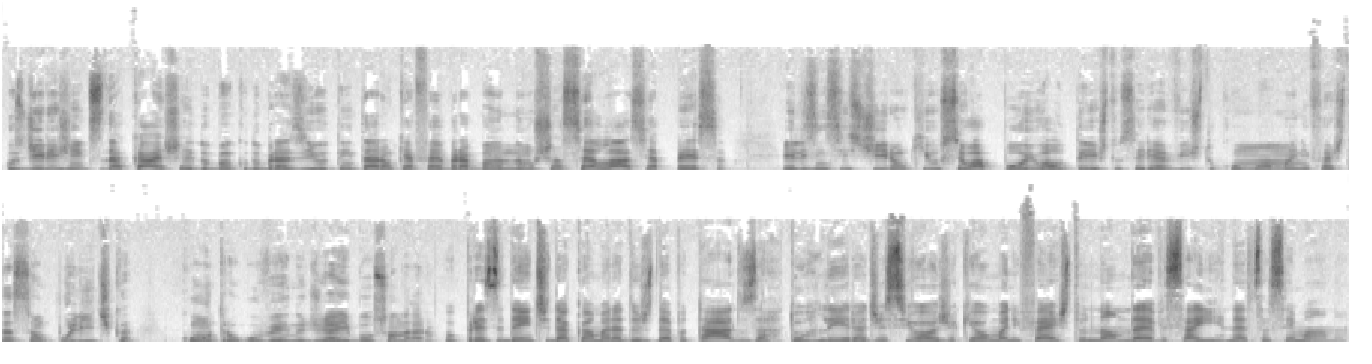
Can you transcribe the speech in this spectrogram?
Os dirigentes da Caixa e do Banco do Brasil tentaram que a Febraban não chancelasse a peça. Eles insistiram que o seu apoio ao texto seria visto como uma manifestação política contra o governo de Jair Bolsonaro. O presidente da Câmara dos Deputados, Arthur Lira, disse hoje que o manifesto não deve sair nesta semana.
